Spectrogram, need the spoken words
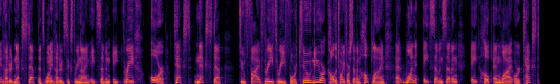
800 Next Step. That's 1 800 639 8783. Or text Next Step to 53342. New York, call the 24 7 Hope line at 1 877 8 Hope NY or text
